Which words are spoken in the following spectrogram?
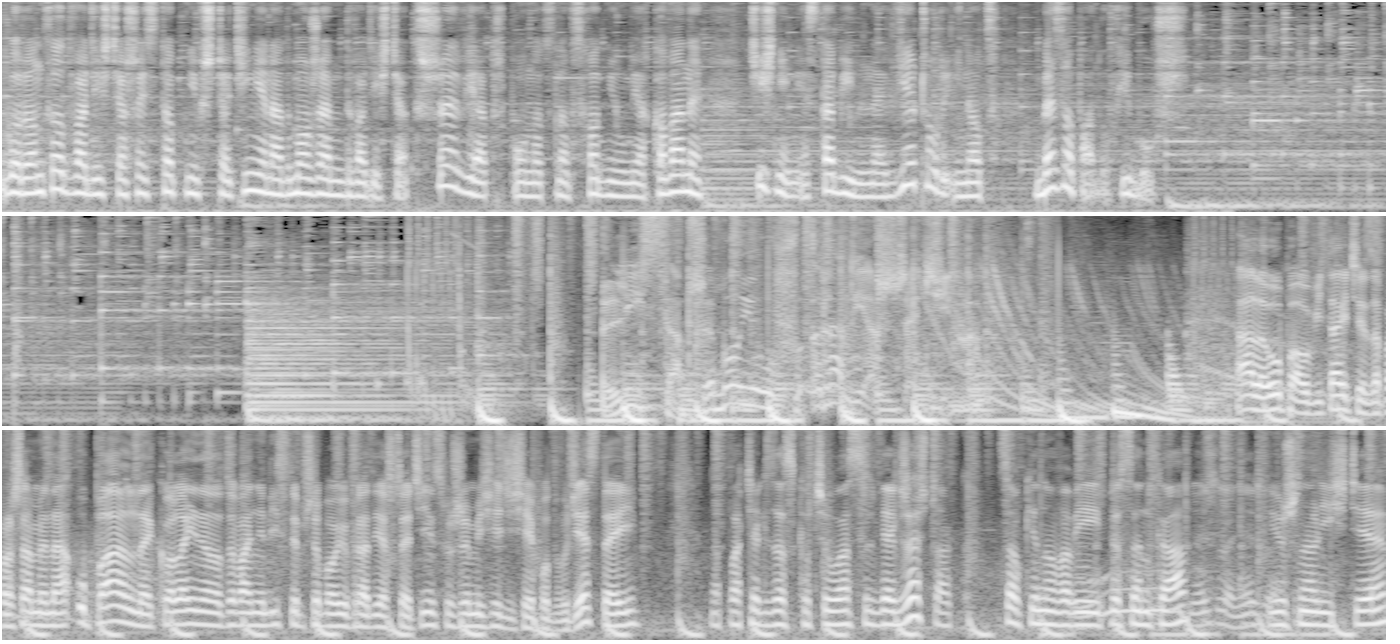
Gorąco 26 stopni w Szczecinie, nad morzem 23, wiatr północno-wschodni umiarkowany, ciśnienie stabilne, wieczór i noc bez opadów i burz. Lista przebojów Radia Szczecin. Ale upał, witajcie, zapraszamy na upalne kolejne notowanie listy przebojów Radia Szczecin. Słyszymy się dzisiaj po 20. No patrz jak zaskoczyła Sylwia Grzeszczak. Całkiem nowa jej piosenka. Nieźle, nieźle. Już na liście.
